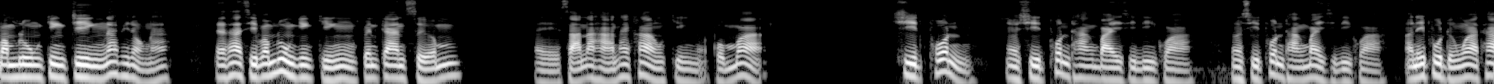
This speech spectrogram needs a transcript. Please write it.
บำรุงจริง ๆ นะพี่น้องนะ แต่ถ้าสีบำรุงจริง ๆ เป็นการเสริมไอสารอาหารให้ข้าวจริงเนี่ยผมว่า ฉีดพ่นเออฉีดพ่นทางใบสิดีกว่าเออฉีดพ่นทางใบสิดีกว่า อันนี้พูดถึงว่าถ้า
